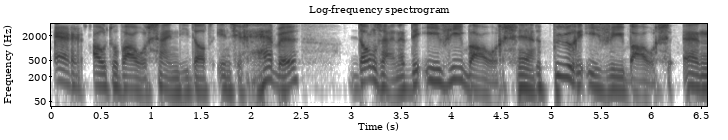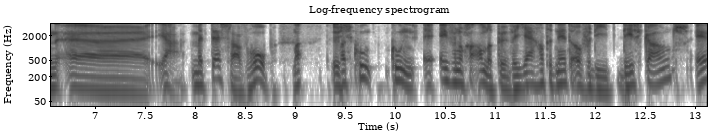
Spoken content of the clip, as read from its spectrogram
er autobouwers zijn die dat in zich hebben, dan zijn het de EV-bouwers, Ja. de pure EV-bouwers. En eh, ja, met Tesla voorop. Maar, Dus- maar Koen, Koen, eh, even nog een ander punt. Want jij had het net over die discounts. Hè,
